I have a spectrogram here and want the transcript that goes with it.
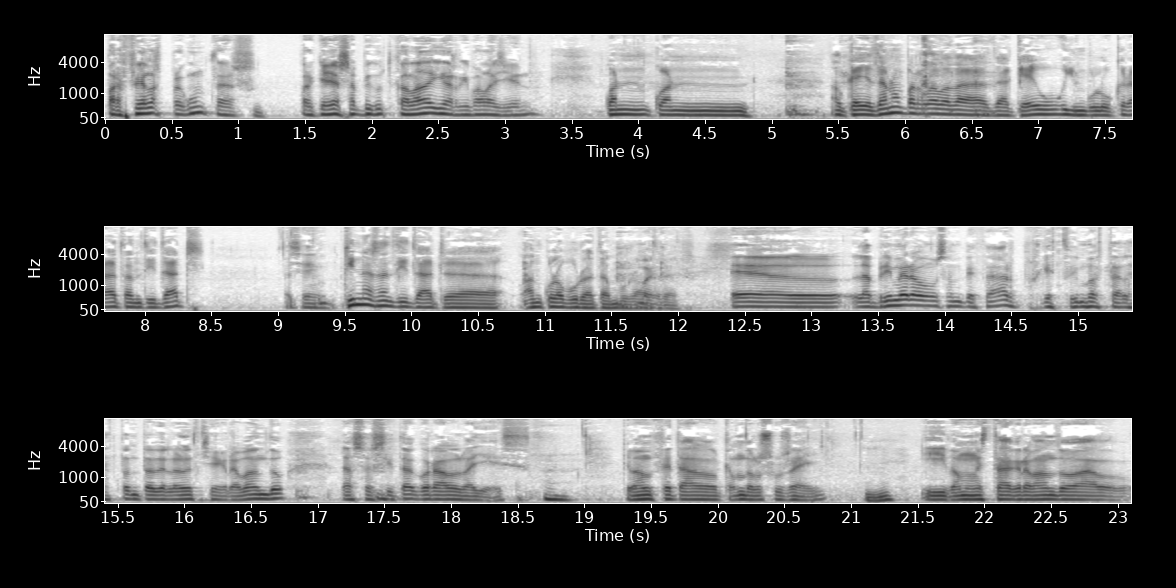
per fer les preguntes, perquè ja s'ha pogut calar i arribar a la gent. Quan, quan el Cayetano parlava de, de que heu involucrat entitats, Sí. quines entitats eh, han col·laborat amb vosaltres? El- la primera vamos a empezar, porque estuvimos hasta las tantas de la noche grabando, la Societat Coral Vallès, que vam fet al Camp de los Urell, Mhm. y vamos a estar grabando al,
